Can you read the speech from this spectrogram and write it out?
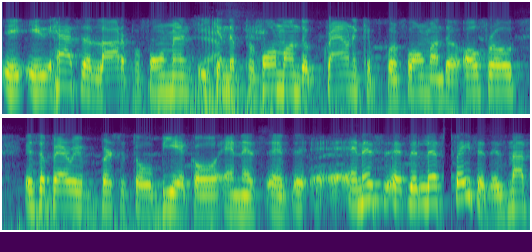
it it has a lot of performance. Yeah. It can perform on the ground. It can perform on the off road. It's a very versatile vehicle, and it's it, and it's it, let's face it, it's not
